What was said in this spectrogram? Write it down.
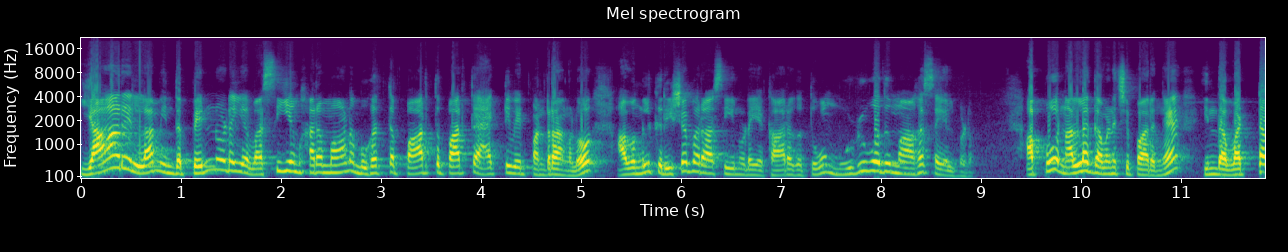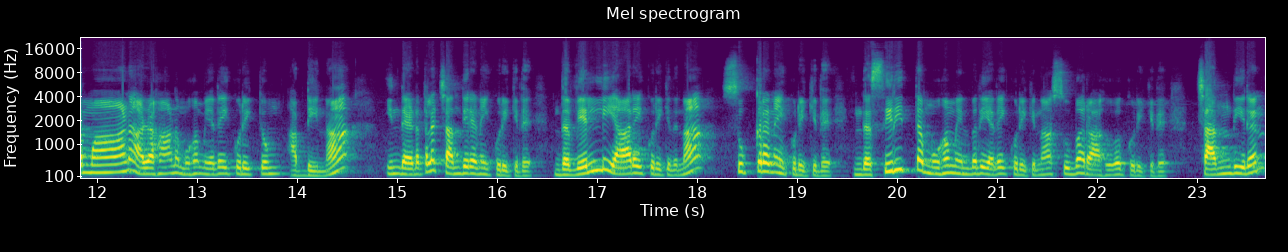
யாரெல்லாம் இந்த பெண்ணுடைய வசியகரமான முகத்தை பார்த்து பார்த்து ஆக்டிவேட் பண்றாங்களோ அவங்களுக்கு ரிஷபராசியினுடைய காரகத்துவம் முழுவதுமாக செயல்படும். அப்போ நல்லா கவனிச்சு பாருங்க இந்த வட்டமான அழகான முகம் எதை குறிக்கும் அப்படின்னா இந்த இடத்துல சந்திரனை குறிக்குது. இந்த வெள்ளி யாரை குறிக்குதுன்னா? சுக்கரனை குறிக்குது. இந்த சிரித்த முகம் என்பது எதை குறிக்குன்னா? சுப ராகுவை குறிக்குது. சந்திரன்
